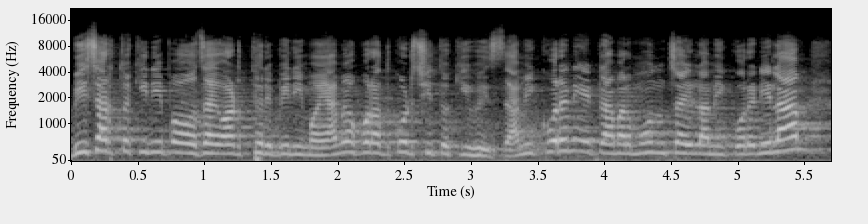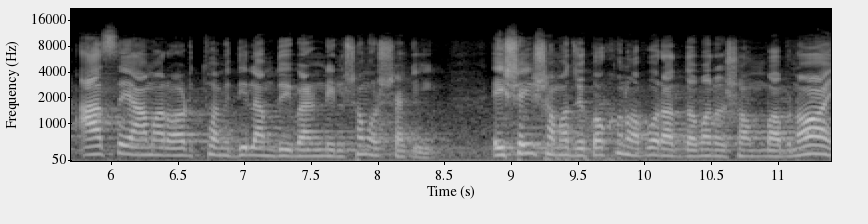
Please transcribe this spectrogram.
বিচার তো কিনে পাওয়া যায় অর্থের বিনিময়ে? আমি অপরাধ করছি তো কি হয়েছে আমি করে নিই এটা আমার মন চাইলো, আমি করে নিলাম, আছে আমার অর্থ, আমি দিলাম দুই বান্ডিল সমস্যা কি? এই সেই সমাজে কখনো অপরাধ দমানো সম্ভব নয়।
